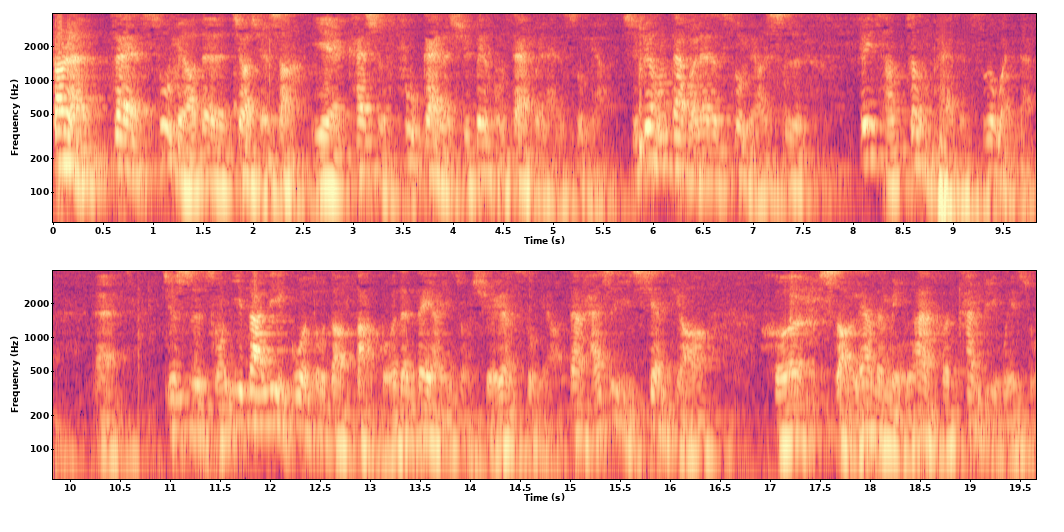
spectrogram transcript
当然在素描的教学上，也开始覆盖了徐悲鸿带回来的素描。徐悲鸿带回来的素描是非常正派的、斯文的。哎，就是从意大利过渡到法国的那样一种学院素描，但还是以线条和少量的明暗和炭笔为主。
